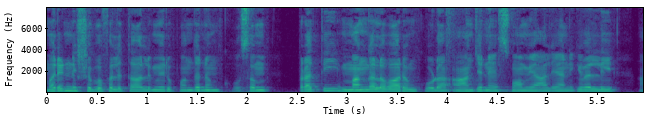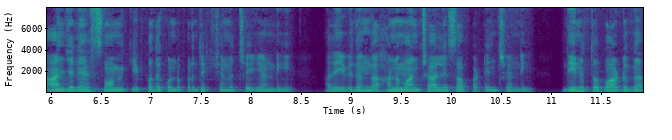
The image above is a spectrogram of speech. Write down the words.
మరిన్ని శుభ ఫలితాలు మీరు పొందడం కోసం ప్రతి మంగళవారం కూడా ఆంజనేయ స్వామి ఆలయానికి వెళ్ళి ఆంజనేయ స్వామికి పదకొండు ప్రదక్షిణలు చేయండి. అదేవిధంగా హనుమాన్ చాలీసా పఠించండి. దీనితో పాటుగా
